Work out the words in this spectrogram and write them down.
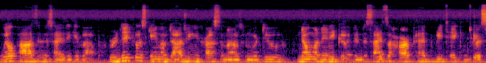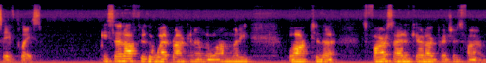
Will paused and decided to give up. A ridiculous game of dodging across the mountain would do no one any good, and besides, the harp had to be taken to a safe place. He set off through the wet rock and on the long, muddy walk to the far side of Caradog Pritchard's farm.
